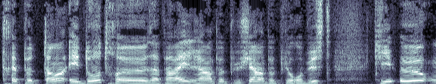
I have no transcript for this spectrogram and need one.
très peu de temps. Et d'autres euh, appareils déjà un peu plus chers, un peu plus robustes, qui eux ont,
